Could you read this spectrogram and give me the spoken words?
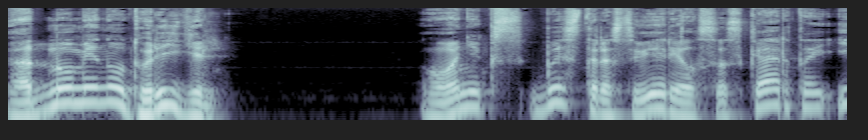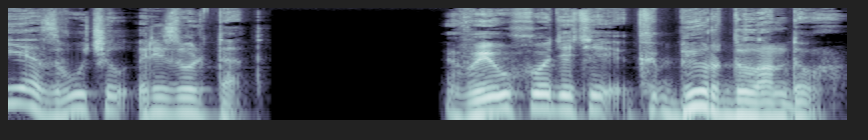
Одну минуту, Ригель! Оникс быстро сверился с картой и озвучил результат. Вы уходите к Бюрдланду.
